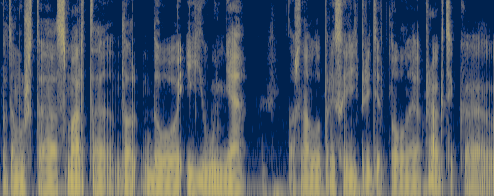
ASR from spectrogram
потому что с марта до, до июня должна была происходить преддипломная практика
